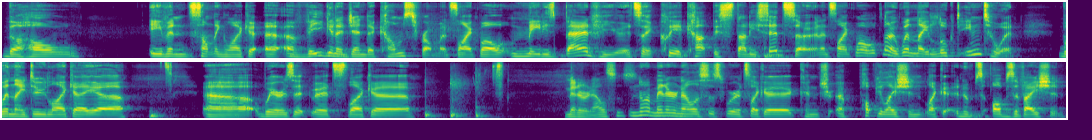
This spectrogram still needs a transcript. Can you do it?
the whole even something like a, a, vegan agenda comes from. It's like, well, meat is bad for you. It's a clear cut. This study said so, and it's like, well, no. When they looked into it, when they do like a uh, uh, where is it? Where it's like a meta-analysis. not meta-analysis where it's like a, contr- a population, like an obs- observation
